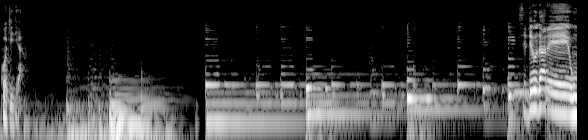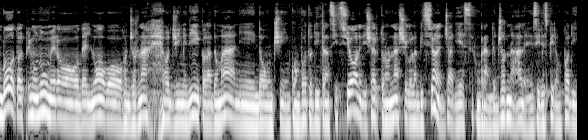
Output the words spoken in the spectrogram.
quotidiano. Devo dare un voto al primo numero del nuovo giornale, oggi in edicola, domani do un 5, un voto di transizione, di certo non nasce con l'ambizione già di essere un grande giornale, si respira un po' di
